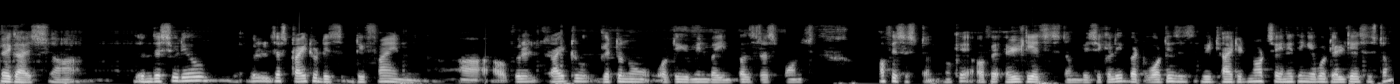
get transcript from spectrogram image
Hey guys, uh, in this video we'll just try to define uh, we'll try to get to know what do you mean by impulse response of a system okay of a LTI system basically. But what is this? I did not say anything about LTI system.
